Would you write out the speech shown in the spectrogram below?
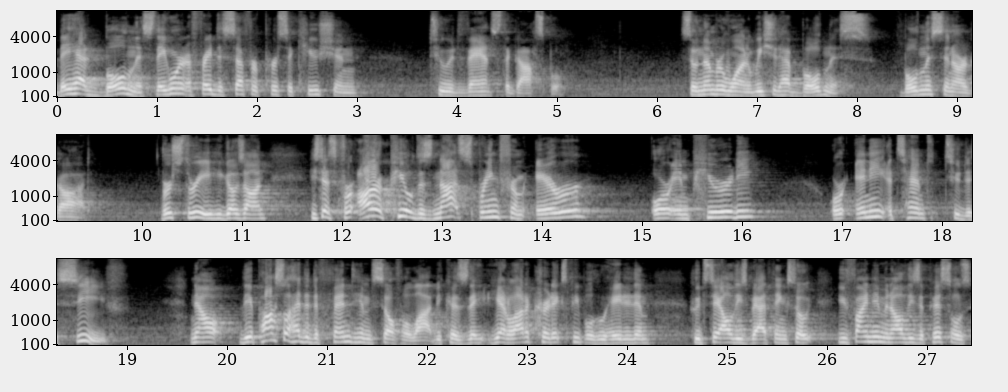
They had boldness. They weren't afraid to suffer persecution to advance the gospel. So, number one, we should have boldness boldness in our God. Verse 3, he goes on, he says, For our appeal does not spring from error or impurity or any attempt to deceive. Now, the apostle had to defend himself a lot because they, he had a lot of critics, people who hated him, who'd say all these bad things. So you find him in all these epistles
